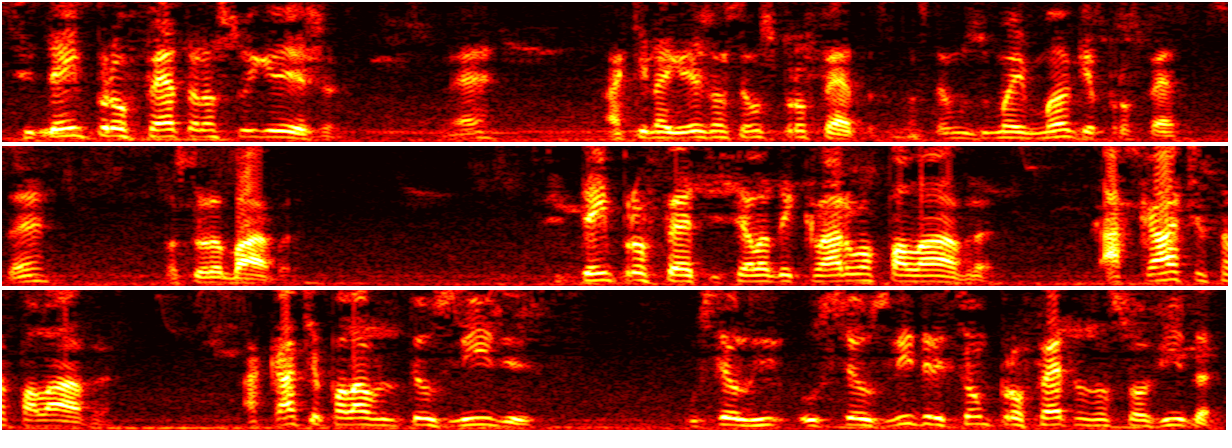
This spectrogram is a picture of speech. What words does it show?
Se tem profeta na sua igreja, né? Aqui na igreja nós temos profetas. Nós temos uma irmã que é profeta, né? Pastora Bárbara se tem profeta e se ela declara uma palavra, acate essa palavra. Acate a palavra dos teus líderes. Os teus, os teus líderes são profetas na sua vida.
